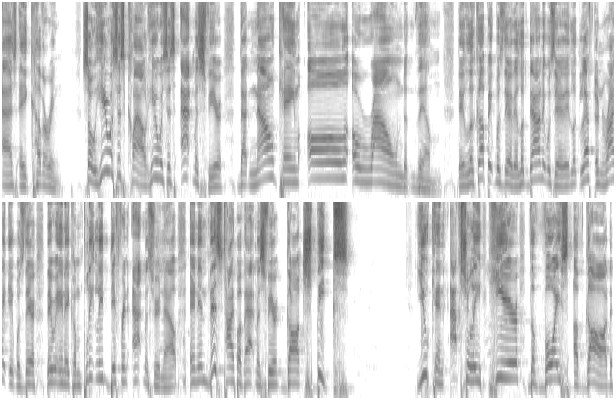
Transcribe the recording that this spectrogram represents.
as a covering. So here was this cloud, here was this atmosphere that now came all around them. They look up, it was there. They look down, it was there. They look left and right, it was there. They were in a completely different atmosphere now. And in this type of atmosphere, God speaks you can actually hear the voice of God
